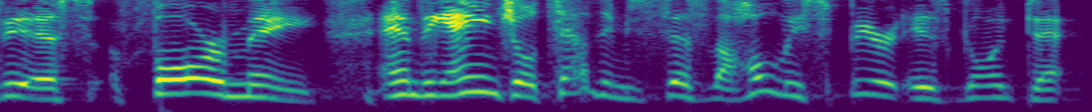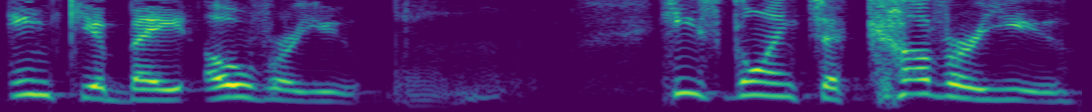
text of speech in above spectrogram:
this for me? And the angel tells him, He says, The Holy Spirit is going to incubate over you. He's going to cover you.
